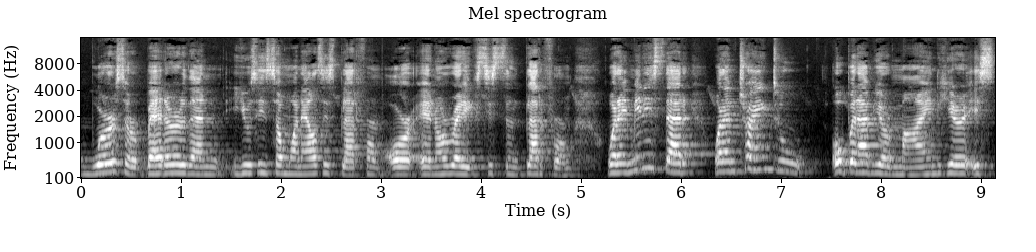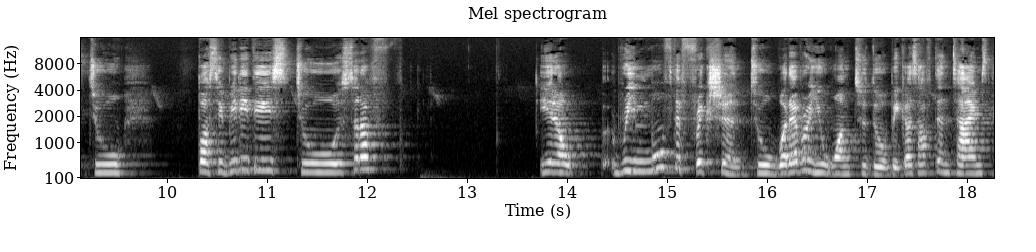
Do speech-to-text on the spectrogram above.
worse or better than using someone else's platform or an already existing platform. What I mean is that what I'm trying to open up your mind here is to possibilities to sort of you know remove the friction to whatever you want to do because oftentimes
